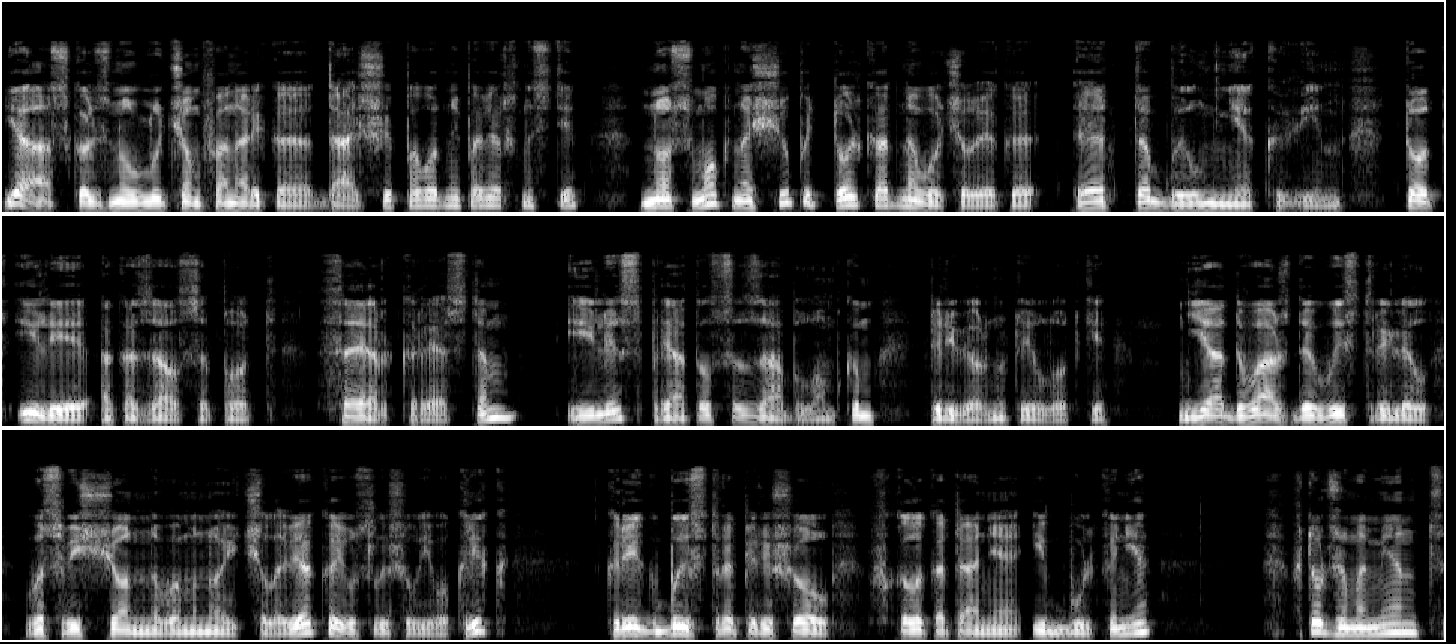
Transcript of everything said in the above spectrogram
Я скользнул лучом фонарика дальше по водной поверхности, но смог нащупать только одного человека. Это был не Квин. Тот или оказался под Фэркрестом, или спрятался за обломком перевернутой лодки. Я дважды выстрелил в освещенного мной человека и услышал его крик. Крик быстро перешел в колокотание и бульканье. В тот же момент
